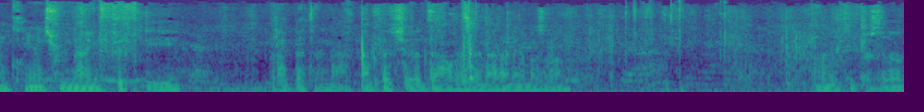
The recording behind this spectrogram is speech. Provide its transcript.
They're on clearance for 9.50, but I bet they're not. I bet you a dollar they're not on Amazon. I don't even think there's a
